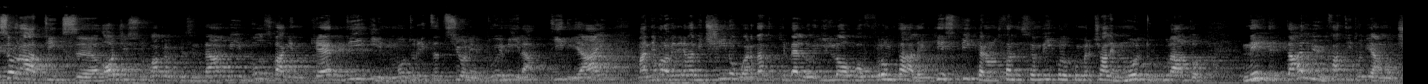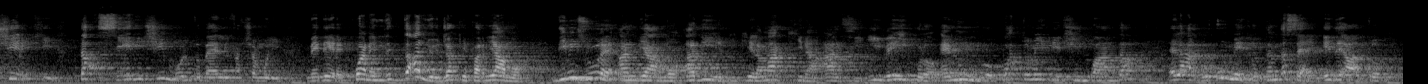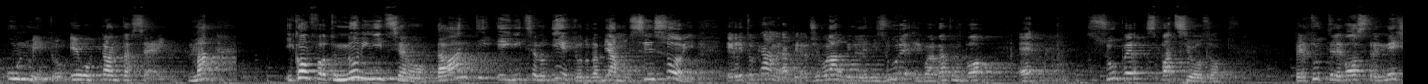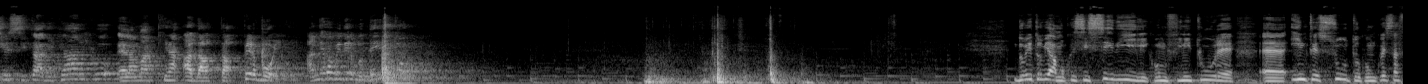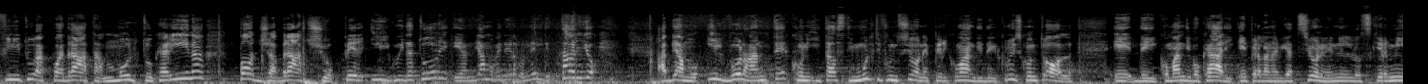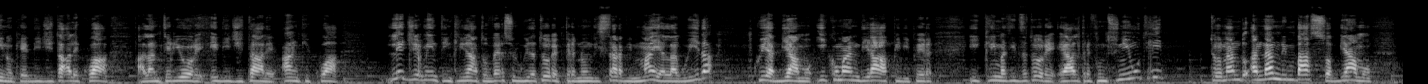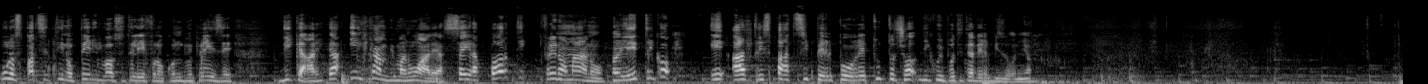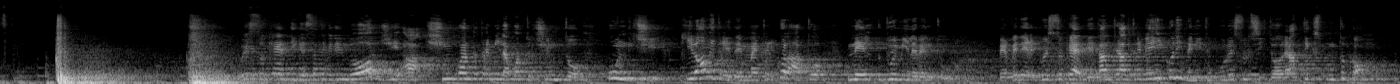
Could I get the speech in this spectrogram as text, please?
Exoratics, oggi sono qua per presentarvi Volkswagen Caddy in motorizzazione 2000 TDI, ma andiamola a vedere da vicino, guardate che bello il logo frontale che spicca nonostante sia un veicolo commerciale molto curato nel dettaglio, infatti troviamo cerchi da 16 molto belli, facciamoli vedere qua nel dettaglio e già che parliamo di misure andiamo a dirvi che la macchina, anzi il veicolo è lungo 4,50 m, è largo 1,86 m ed è alto 1,86 m. Ma i comfort non iniziano davanti e iniziano dietro dove abbiamo sensori e retrocamera per agevolarvi nelle misure e guardate un po' è super spazioso. Per tutte le vostre necessità di carico è la macchina adatta per voi. Andiamo a vederlo dentro dove troviamo questi sedili con finiture eh, in tessuto, con questa finitura quadrata molto carina, poggia braccio per il guidatore e andiamo a vederlo nel dettaglio. Abbiamo il volante con i tasti multifunzione per i comandi del cruise control e dei comandi vocali e per la navigazione nello schermino che è digitale qua all'anteriore e digitale anche qua leggermente inclinato verso il guidatore per non distrarvi mai alla guida. Qui abbiamo i comandi rapidi per il climatizzatore e altre funzioni utili tornando, andando in basso abbiamo uno spaziettino per il vostro telefono con due prese di carica, il cambio manuale a 6 rapporti, freno a mano elettrico e altri spazi per porre tutto ciò di cui potete aver bisogno. Questo Caddy che state vedendo oggi ha 53.411 km ed è immatricolato nel 2021. Per vedere questo Caddy e tanti altri veicoli venite pure sul sito ratix.com.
